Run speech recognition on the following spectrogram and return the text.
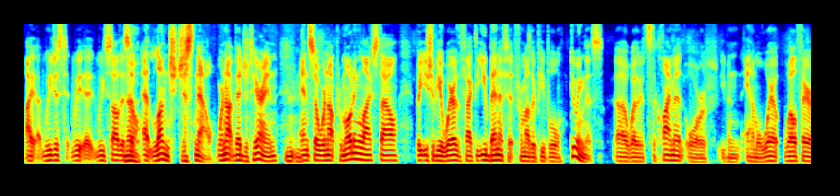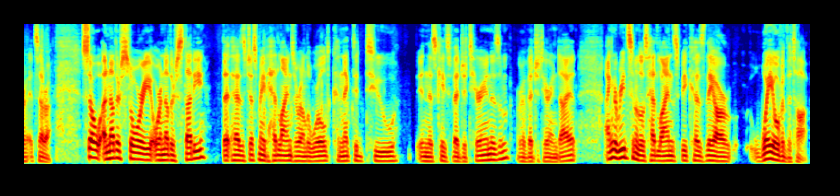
I we just we uh, we saw this No. at, at lunch just now. We're not vegetarian, and so we're not promoting lifestyle. But you should be aware of the fact that you benefit from other people doing this, uh, whether it's the climate or even animal wel- welfare, etc. So another story or another study that has just made headlines around the world connected to. In this case, vegetarianism or a vegetarian diet. I'm going to read some of those headlines because they are way over the top.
